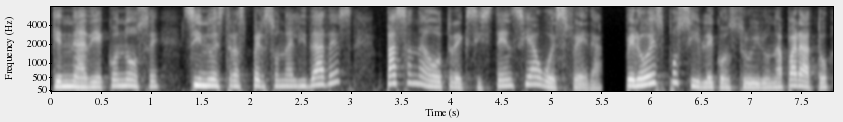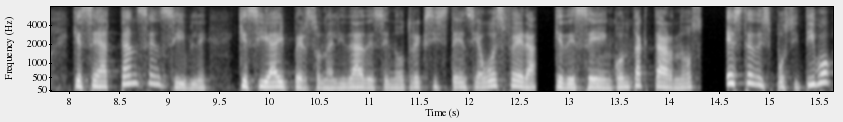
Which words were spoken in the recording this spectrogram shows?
que nadie conoce si nuestras personalidades pasan a otra existencia o esfera, pero es posible construir un aparato que sea tan sensible que si hay personalidades en otra existencia o esfera que deseen contactarnos, este dispositivo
